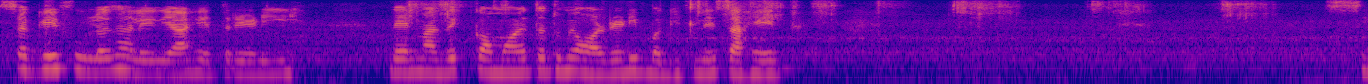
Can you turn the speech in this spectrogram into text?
सगळी फुलं झालेली आहेत रेडी देन माझे कमळ तर तुम्ही ऑलरेडी बघितलेच आहेत. सी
